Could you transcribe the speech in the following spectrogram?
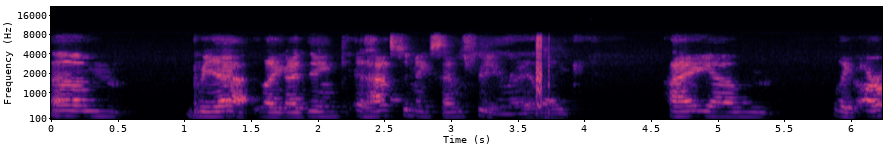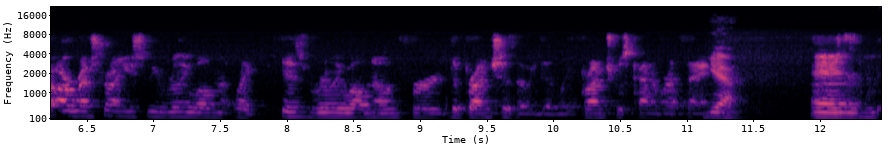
um, but yeah, like I think it has to make sense for you, right? Like I um like our, our restaurant used to be really well like is really well known for the brunches that we did. Like brunch was kind of our thing. Yeah. And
